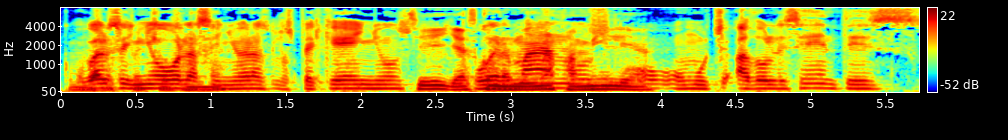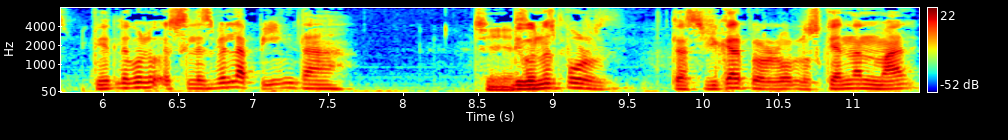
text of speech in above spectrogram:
como Igual señoras, ¿no? señoras, los pequeños. Sí, ya es o como hermanos, una familia. O, o muchos adolescentes. Que luego se les ve la pinta. Sí, Digo, no es por clasificar, pero los que andan mal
